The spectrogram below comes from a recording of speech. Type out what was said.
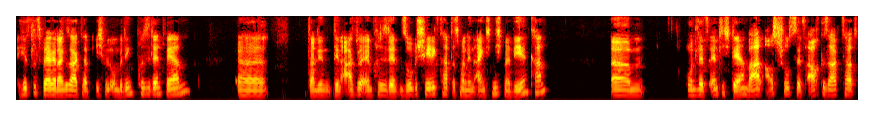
Hitzelsberger dann gesagt hat, ich will unbedingt Präsident werden. Äh, dann den, den aktuellen Präsidenten so beschädigt hat, dass man den eigentlich nicht mehr wählen kann. Ähm, und letztendlich deren Wahlausschuss jetzt auch gesagt hat,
